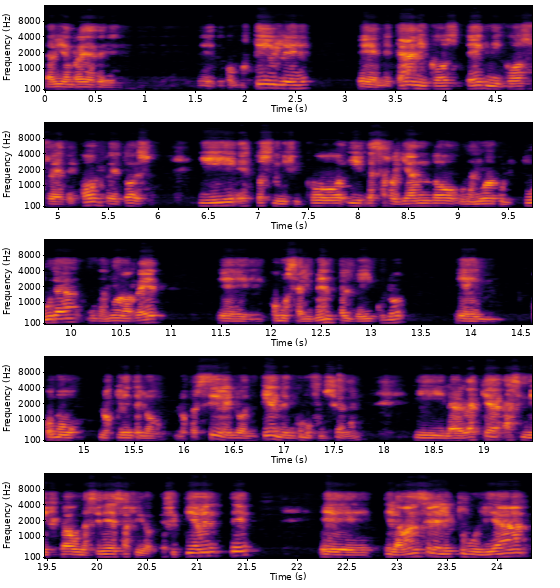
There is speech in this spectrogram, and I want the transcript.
ya habían redes de, de combustible, eh, mecánicos, técnicos, redes de compra, de todo eso. Y esto significó ir desarrollando una nueva cultura, una nueva red, eh, cómo se alimenta el vehículo, eh, cómo los clientes lo, lo, perciben, lo entienden, cómo funcionan. Y la verdad es que ha, significado una serie de desafíos. Efectivamente, el avance de la electromovilidad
